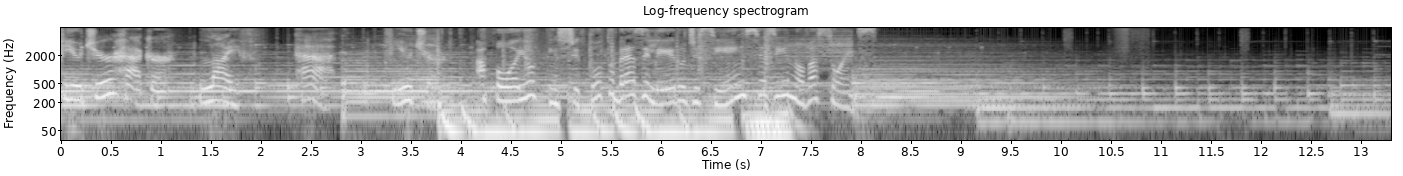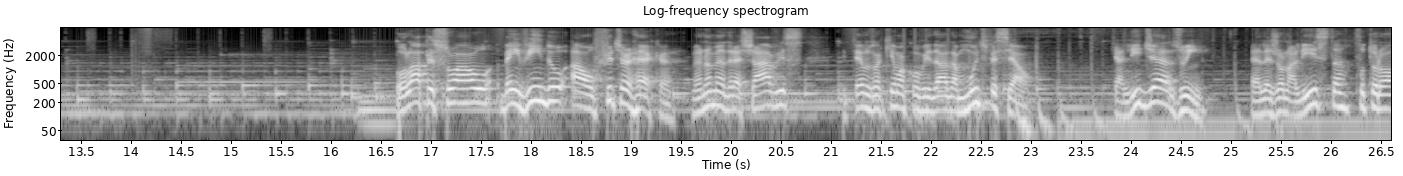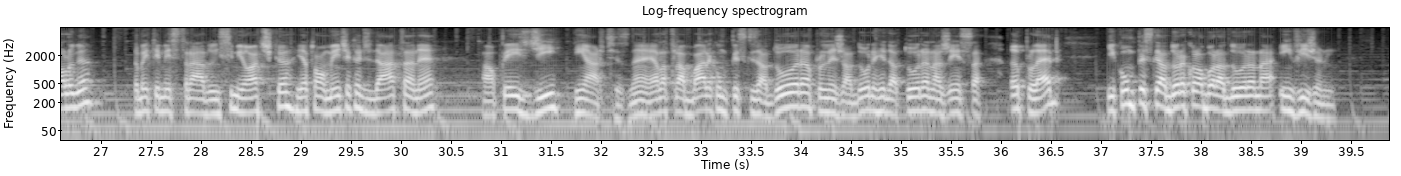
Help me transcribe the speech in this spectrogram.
Future Hacker Life Path Future. Apoio Instituto Brasileiro de Ciências e Inovações. Olá pessoal, bem-vindo ao Future Hacker. Meu nome é André Chaves e temos aqui uma convidada muito especial, que é a Lídia Zwin. Ela é jornalista, futuróloga, também tem mestrado em semiótica e atualmente é candidata né, ao PhD em artes. Né? Ela trabalha como pesquisadora, planejadora e redatora na agência UpLab e como pesquisadora colaboradora na Envisioning.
